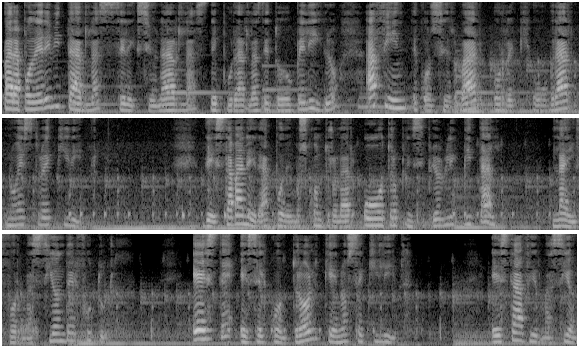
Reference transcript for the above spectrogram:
Para poder evitarlas, seleccionarlas, depurarlas de todo peligro, a fin de conservar o recobrar nuestro equilibrio. De esta manera podemos controlar otro principio vital, la información del futuro. Este es el control que nos equilibra. Esta afirmación,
